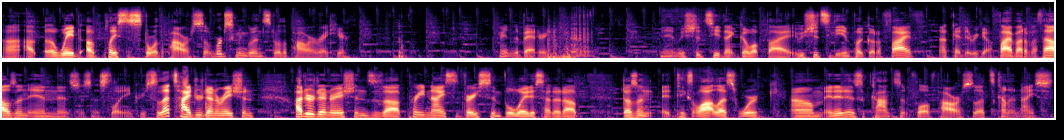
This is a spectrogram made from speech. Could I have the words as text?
uh, a, a, way, a place to store the power. So we're just going to go and store the power right here, right in the battery. And we should see that go up by, we should see the input go to 5. Okay, there we go. 5 out of a 1,000, and it's just to slowly increase. So that's hydro generation. Hydro generation is a pretty nice, very simple way to set it up. Doesn't, it takes a lot less work, um, and it is a constant flow of power, so that's kind of nice.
